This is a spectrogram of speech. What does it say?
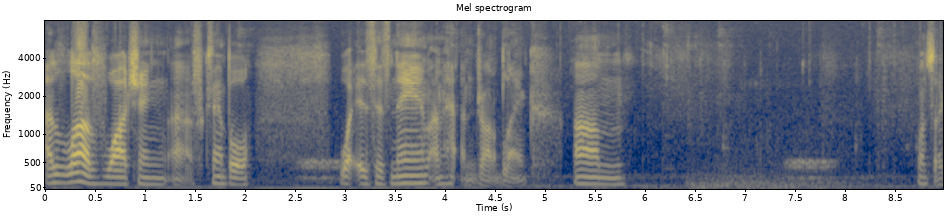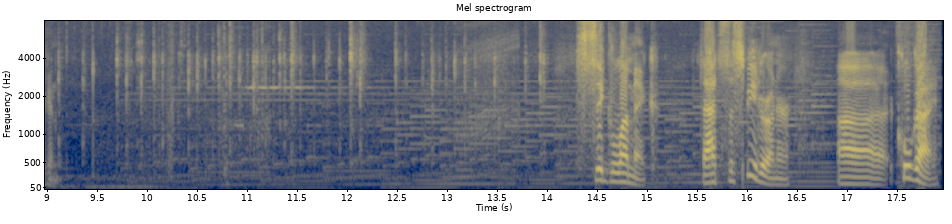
I love watching, uh, for example, what is his name? I'm, I'm drawing a blank. Um, one second. Siglemic. That's the speedrunner. Uh, cool guy.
